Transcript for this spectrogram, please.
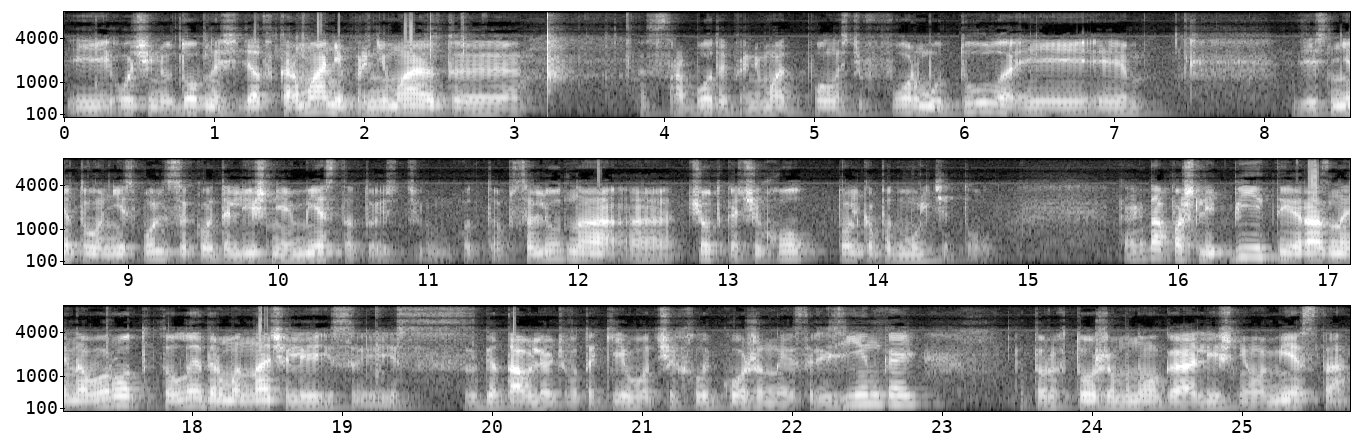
и очень удобно сидят в кармане, принимают с работы, принимают полностью форму тула и, и Здесь нету, не используется какое-то лишнее место, то есть вот абсолютно э, четко чехол только под мультитул. Когда пошли биты и разные навороты, то Ледерман начали изготавливать вот такие вот чехлы кожаные с резинкой, которых тоже много лишнего места.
